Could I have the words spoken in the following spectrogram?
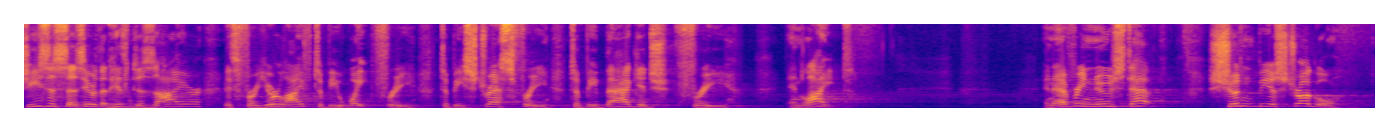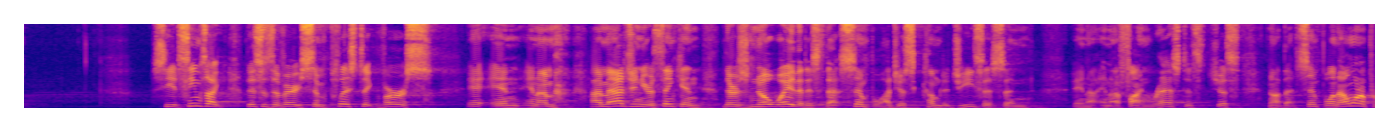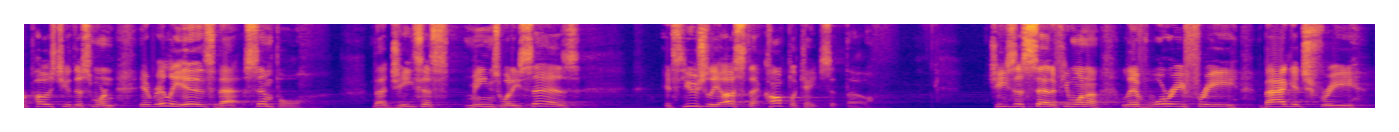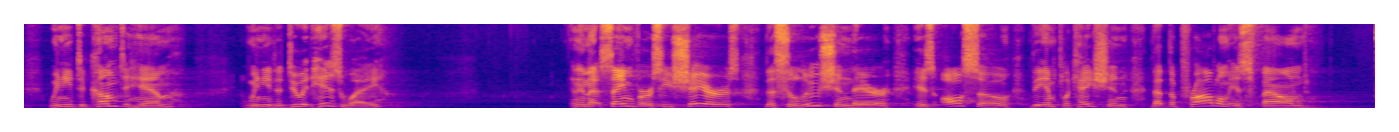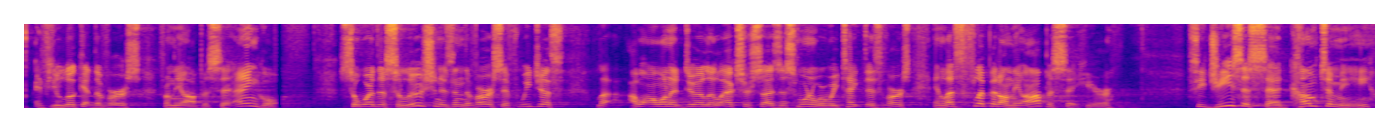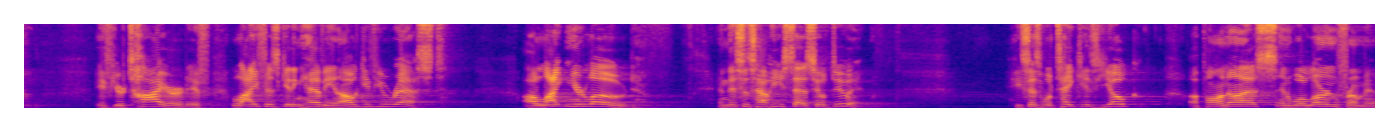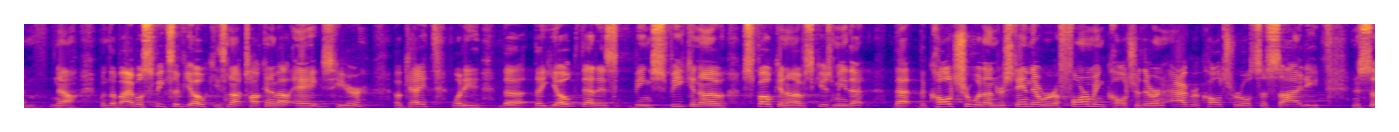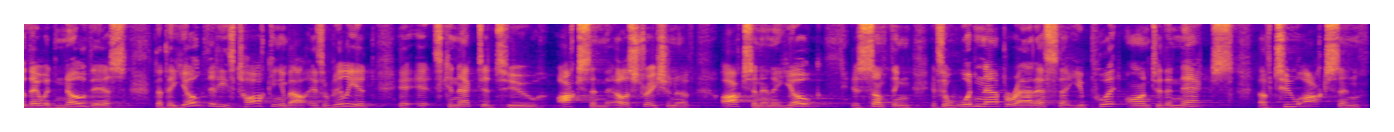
Jesus says here that his desire is for your life to be weight free, to be stress free, to be baggage free and light. And every new step shouldn't be a struggle. See, it seems like this is a very simplistic verse, and, and I'm, I imagine you're thinking there's no way that it's that simple. I just come to Jesus and, and, I, and I find rest. It's just not that simple. And I want to propose to you this morning it really is that simple that Jesus means what he says. It's usually us that complicates it, though. Jesus said, if you want to live worry free, baggage free, we need to come to Him. We need to do it His way. And in that same verse, he shares the solution there is also the implication that the problem is found if you look at the verse from the opposite angle. So, where the solution is in the verse, if we just, I want to do a little exercise this morning where we take this verse and let's flip it on the opposite here. See, Jesus said, Come to me if you're tired, if life is getting heavy, and I'll give you rest. I'll lighten your load. And this is how he says he'll do it. He says, We'll take his yoke upon us and we'll learn from him. Now, when the Bible speaks of yoke, he's not talking about eggs here, okay? What he the, the yoke that is being speaking of, spoken of, excuse me, that, that the culture would understand. They were a farming culture, they were an agricultural society, and so they would know this, that the yoke that he's talking about is really, a, it, it's connected to oxen, the illustration of oxen. And a yoke is something, it's a wooden apparatus that you put onto the necks of two oxen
